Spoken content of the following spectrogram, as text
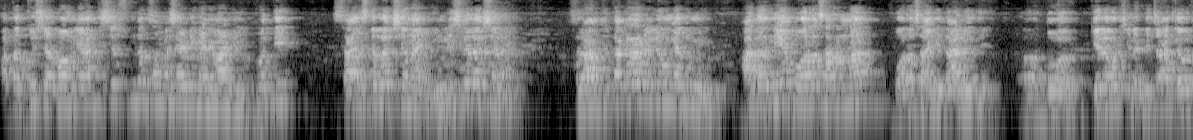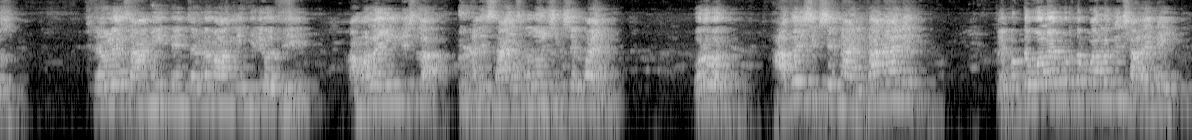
आता तुषार भाऊने अतिशय सुंदर समस्या या ठिकाणी मांडली. कोणती सायन्स का लक्ष नाही इंग्लिश का लक्ष नाही. सर आमची तक्रार लिहून घ्या तुम्ही. आदरणीय बोरा सरांना बोरा साहेब इथं आले होते. दो गेल्या वर्षी नाही त्याच्या आदल्या वर्षी. त्यावेळेस आम्ही त्यांच्याकडे मागणी केली होती आम्हाला इंग्लिशला आणि सायन्सला दोन शिक्षक पाहिजे. बरोबर? आजही शिक्षक नाही आले. का नाही आले? म्हणजे फक्त बोलायपुरतं पालक शाळा आहे. काही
